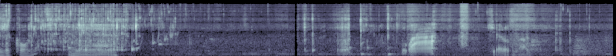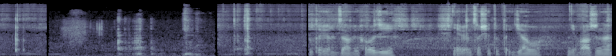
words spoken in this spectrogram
Że koniec? Nie. Ła! Się rozlało. Tutaj rdza wychodzi. Nie wiem co się tutaj działo. Nieważne.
